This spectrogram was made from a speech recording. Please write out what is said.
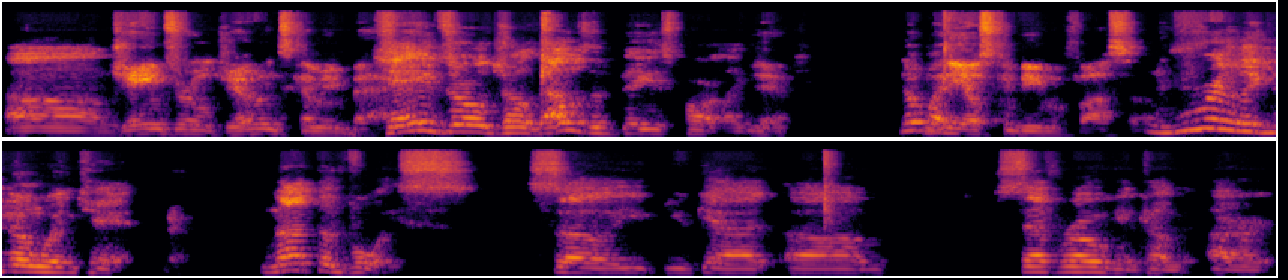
um, James Earl Jones coming back. James Earl Jones, that was the biggest part. Like, Yeah. Nobody else can be Mufasa. really, no one can. Yeah. Not the voice. So you, you got um, Seth Rogen coming, or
